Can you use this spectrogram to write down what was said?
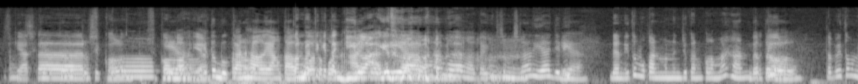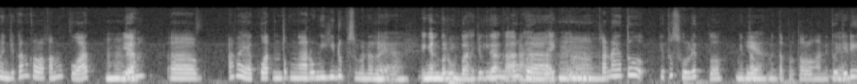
psikiater, Psikiater, psikolog, psikolog, psikolog Iya, ya. Itu bukan Kalau- hal yang tabu bukan berarti kita gila gitu. Iya, Enggak, benar-benar. enggak kayak gitu sama sekali ya. Jadi Iya, dan itu bukan menunjukkan kelemahan, tapi betul. tapi itu menunjukkan kalau kamu kuat Mhm. dan eh, apa ya kuat untuk mengarungi hidup Iya. sebenarnya. Ingin berubah juga Ingin ke arah yang berubah. baik. ya. Heeh, Karena itu itu sulit loh minta Iya. minta pertolongan itu. Iya. Jadi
